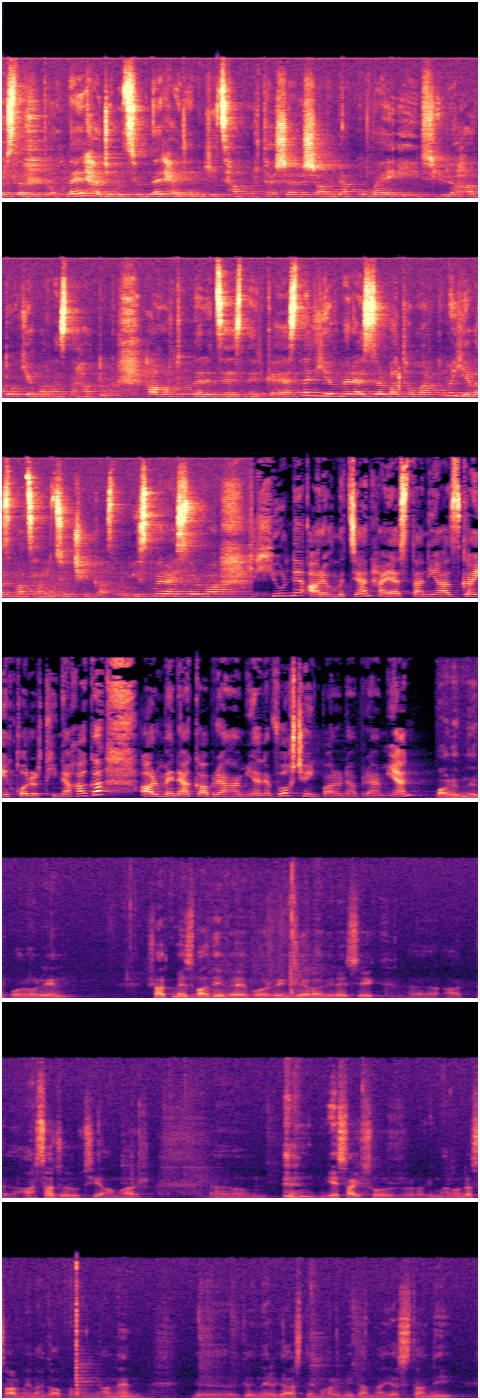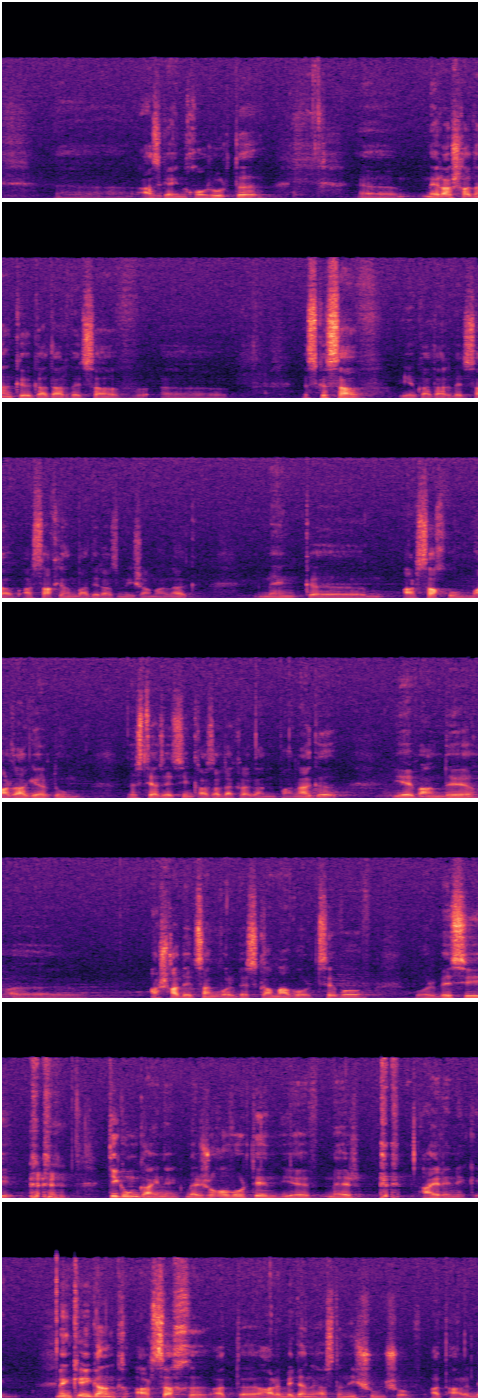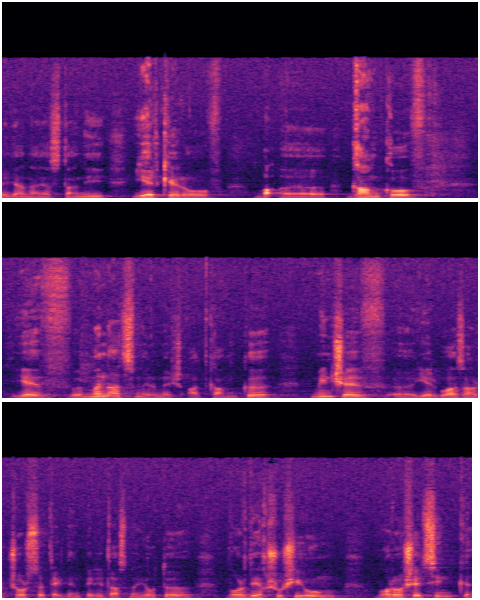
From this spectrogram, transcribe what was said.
սիրելի հերոստատիտողներ, հաջողություններ հայրենիքից հաղորդաշարը շարունակում է իր յուրահատուկ եւ առանձնահատուկ հաղորդումները ձեզ ներկայացնել եւ մեր այսօրվա թողարկումը եւս բացառություն չի կազմում։ Իսկ մեր այսօրվա հյուրն է Արևմտյան Հայաստանի ազգային խորհրդի նախագահ Արմենակ Աբ รา համյանը։ Ողջույն, պարոն Աբ รา համյան։ Բարևներ բոլորին։ Շատ մեծ բադիվ է, որ ինձ հրավիրեցիք այդ հարցաջրույցի համար ես այսօր իմ անունս Արմենա Գապրանյանն եմ, կներկայացնեմ Արմենիան Հայաստանի ազգային խորհուրդը։ Մեր աշխատանքը կատարվեցավ սկսավ եւ կատարվեցավ Արցախյան պատերազմի ժամանակ։ Մենք Արցախում Մարտակերտում ստեղծեցինք ազատագրական բանակը եւ անդեր աշխատեցանք որպես կամավոր ցևով, որբեսի տիգուն կայնենք մեր ժողովրդին եւ մեր հայրենիքին։ Մենք եկանք Արցախը այդ Արմենիան Հայաստանի շունչով, այդ Արմենիան Հայաստանի երկերով, գամքով եւ մնաց մեր մեջ այդ գամքը մինչև 2004 դեկտեմբերի 17-ը, որտեղ Շուշիում որոշեցինք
